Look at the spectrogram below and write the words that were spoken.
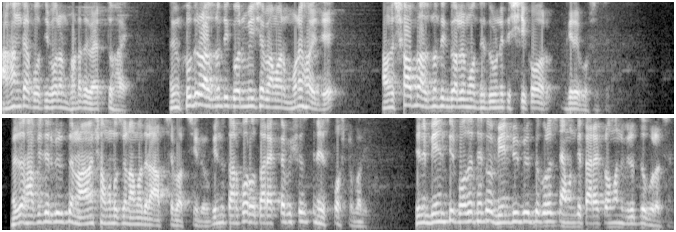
আকাঙ্ক্ষার প্রতিফলন ঘটাতে ব্যর্থ হয়? একজন ক্ষুদ্র রাজনৈতিক কর্মী হিসেবে আমার মনে হয় যে আমাদের সব রাজনৈতিক দলের মধ্যে দুর্নীতির শিকড় গেড়ে বসেছে। মেজর হাফিজের বিরুদ্ধে নানান সমালোচনা আমাদের আছে বা ছিল, কিন্তু তারপরও তার একটা বিষয় তিনি স্পষ্টবাদী। তিনি বিএনপির পদে থেকেও বিএনপির বিরুদ্ধে বলেছেন, এমনকি তারেক রহমানের বিরুদ্ধে বলেছেন।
